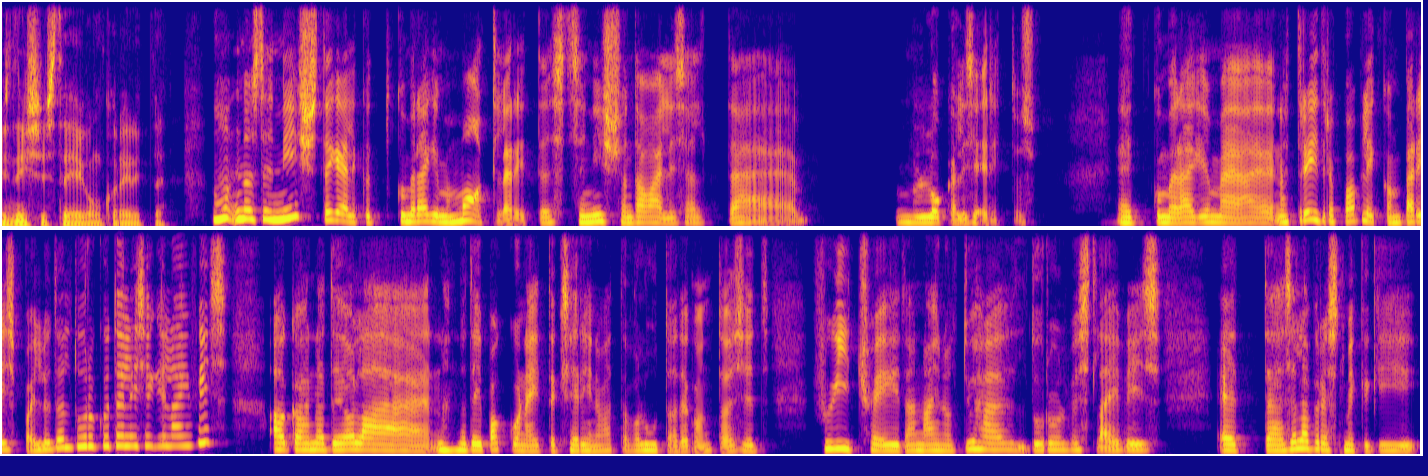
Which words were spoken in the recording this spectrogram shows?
mis nišis teie konkureerite? no see nišš tegelikult, kui me räägime maakleritest, see nišš on tavaliselt äh, lokaliseeritus et kui me räägime, noh, Trade Republic on päris paljudel turgudel isegi laivis, aga nad ei ole, noh, nad ei paku näiteks erinevate valuutade kontosid. Free trade on ainult ühel turul vist laivis. et äh, sellepärast me ikkagi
